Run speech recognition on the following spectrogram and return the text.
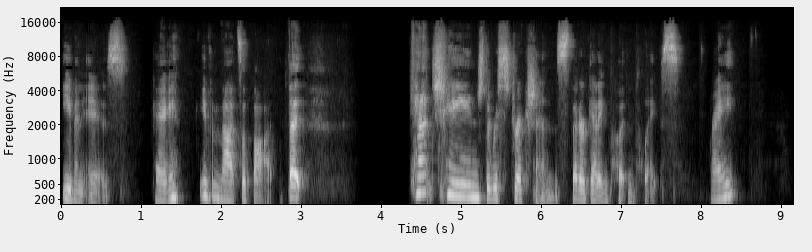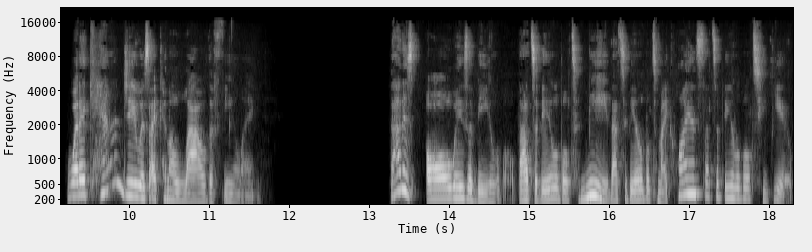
even is, okay? Even that's a thought. But can't change the restrictions that are getting put in place, right? What I can do is I can allow the feeling. That is always available. That's available to me, that's available to my clients, that's available to you.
